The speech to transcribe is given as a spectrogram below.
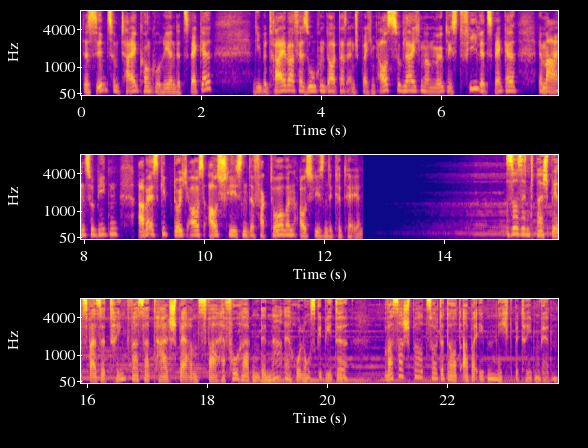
das sind zum Teil konkurrierende Zwecke. Die Betreiber versuchen dort das entsprechend auszugleichen und möglichst viele Zwecke immer anzubieten. Aber es gibt durchaus ausschließende Faktoren, ausschließende Kriterien. So sind beispielsweise Trinkwassertalsperren zwar hervorragende Naherholungsgebiete, Wassersport sollte dort aber eben nicht betrieben werden.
